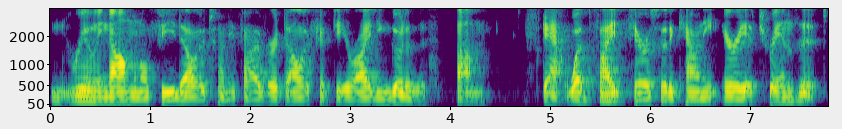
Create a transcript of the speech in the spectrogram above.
Really nominal fee, $1.25 or $1.50 a ride. You can go to the um, SCAT website, Sarasota County Area Transit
